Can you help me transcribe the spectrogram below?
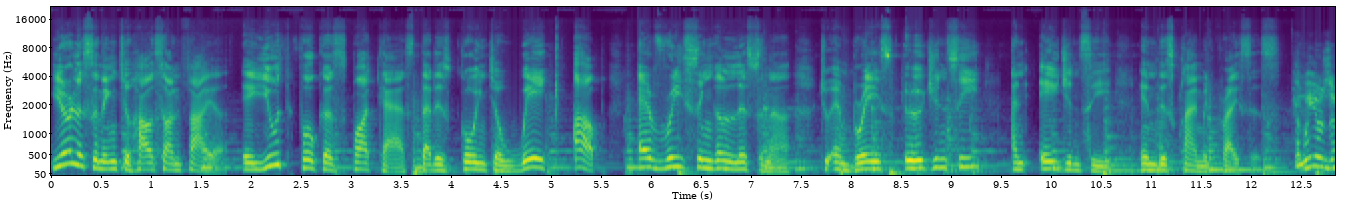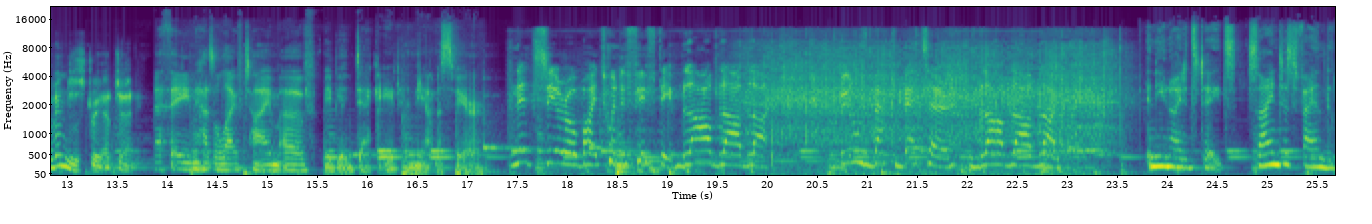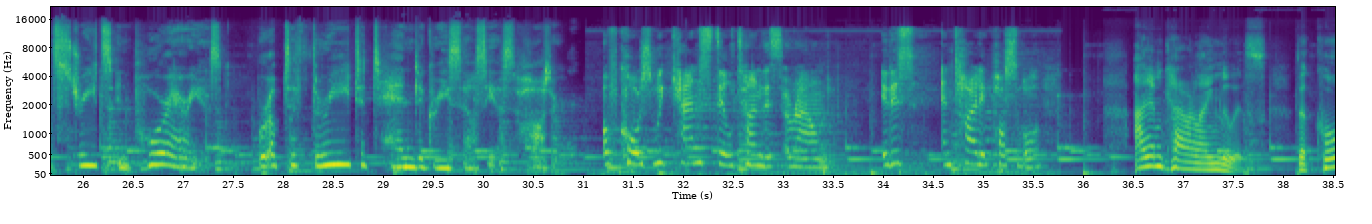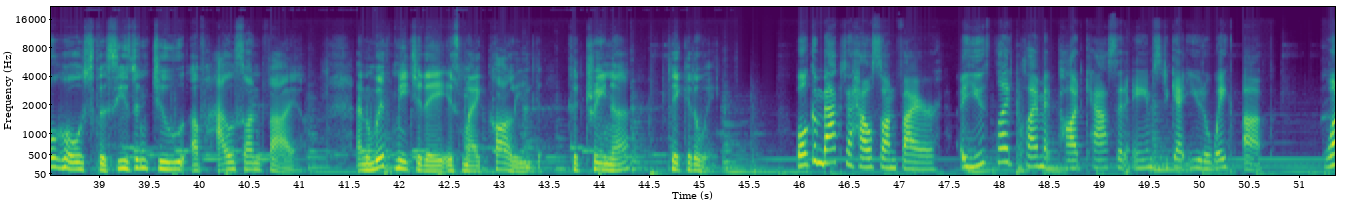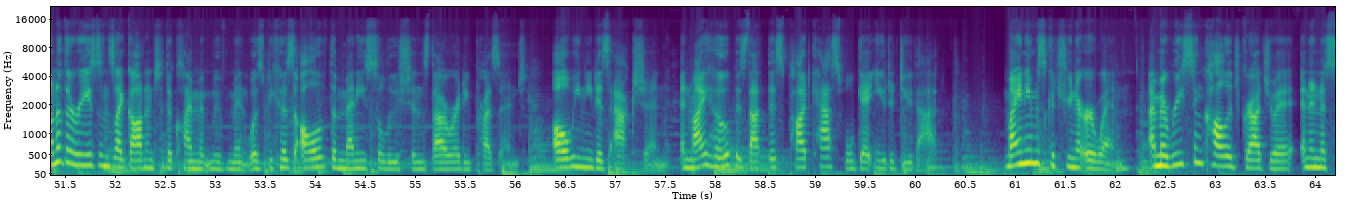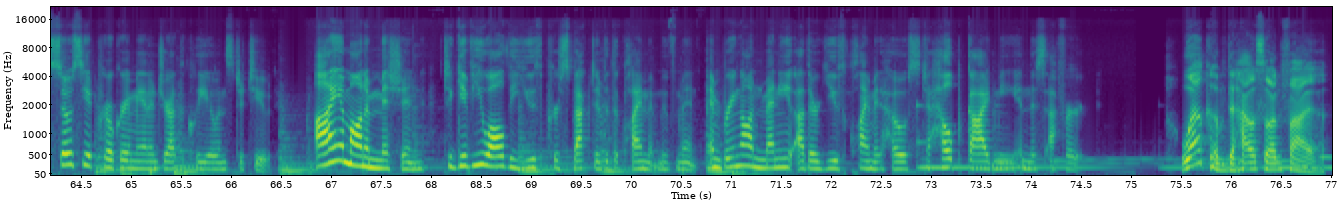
You're listening to House on Fire, a youth focused podcast that is going to wake up every single listener to embrace urgency and agency in this climate crisis. The wheels of industry are turning. Methane has a lifetime of maybe a decade in the atmosphere. Net zero by 2050, blah, blah, blah. Build back better, blah, blah, blah. In the United States, scientists found that streets in poor areas were up to 3 to 10 degrees Celsius hotter. Of course, we can still turn this around. It is entirely possible. I am Caroline Lewis, the co host for season two of House on Fire. And with me today is my colleague, Katrina. Take it away. Welcome back to House on Fire, a youth led climate podcast that aims to get you to wake up. One of the reasons I got into the climate movement was because all of the many solutions that are already present. All we need is action, and my hope is that this podcast will get you to do that. My name is Katrina Irwin. I'm a recent college graduate and an associate program manager at the CLEO Institute. I am on a mission to give you all the youth perspective of the climate movement and bring on many other youth climate hosts to help guide me in this effort. Welcome to House on Fire.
